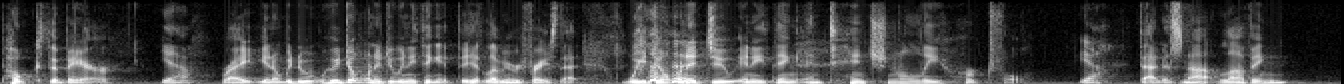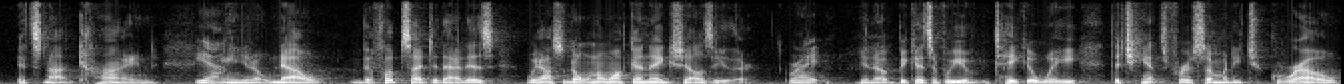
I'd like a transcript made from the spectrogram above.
poke the bear. Yeah. right? You know, we do we don't want to do anything. Let me rephrase that. We don't want to do anything intentionally hurtful. Yeah. That is not loving. It's not kind. Yeah. And you know, now the flip side to that is we also don't want to walk on eggshells either. Right. You know, because if we take away the chance for somebody to grow,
